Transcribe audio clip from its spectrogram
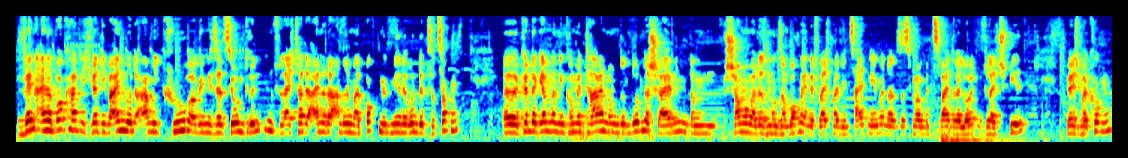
wenn einer Bock hat, ich werde die Weinwood Army Crew Organisation gründen. Vielleicht hat der ein oder andere mal Bock, mit mir eine Runde zu zocken. Äh, könnt ihr gerne mal in den Kommentaren unten drunter schreiben. Dann schauen wir mal, dass wir uns am Wochenende vielleicht mal die Zeit nehmen, dass ich mal mit zwei, drei Leuten vielleicht spiele. Werde ich mal gucken.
